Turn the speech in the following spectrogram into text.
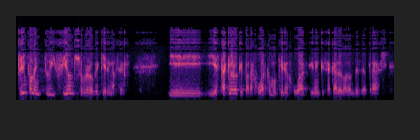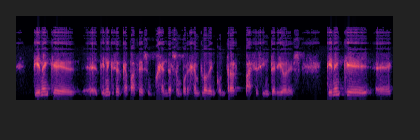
triunfa la intuición sobre lo que quieren hacer. Y, y, está claro que para jugar como quieren jugar tienen que sacar el balón desde atrás tienen que, eh, tienen que ser capaces, Henderson, por ejemplo, de encontrar pases interiores. Tienen que eh,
